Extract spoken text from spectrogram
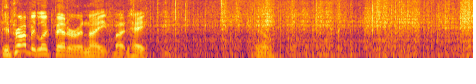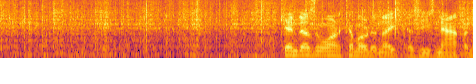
They probably look better at night, but hey, you know. Ken doesn't want to come out at night because he's napping.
